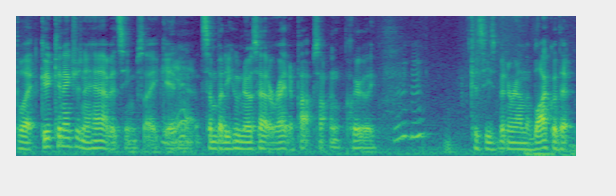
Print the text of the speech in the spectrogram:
but good connection to have, it seems like, and Yeah. somebody who knows how to write a pop song, clearly, mm-hmm. because he's been around the block with it.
